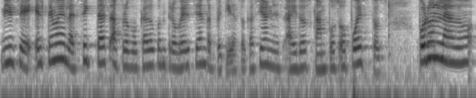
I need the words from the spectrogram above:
Dice, el tema de las sectas ha provocado controversia en repetidas ocasiones. Hay dos campos opuestos. Por un lado,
